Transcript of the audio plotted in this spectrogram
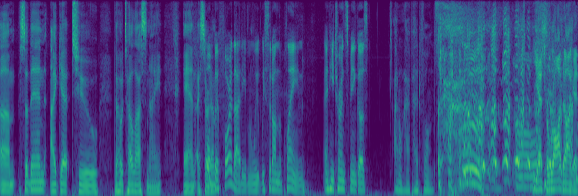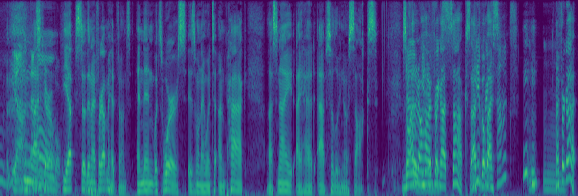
um, so then I get to the hotel last night and I start. Well, before that, even we, we sit on the plane, and he turns to me and goes, "I don't have headphones." You had to raw dog it. Yeah, that's terrible. Yep. So then I forgot my headphones. And then what's worse is when I went to unpack last night, I had absolutely no socks. So No, I don't know how I didn't bring forgot s- socks. I have to go buy socks. I forgot.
